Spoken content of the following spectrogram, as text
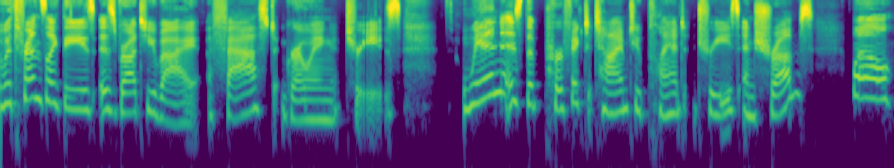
With Friends Like These is brought to you by Fast Growing Trees. When is the perfect time to plant trees and shrubs? Well,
